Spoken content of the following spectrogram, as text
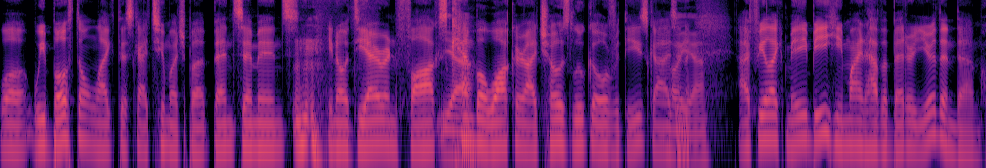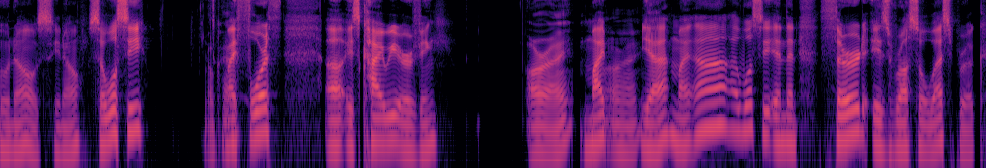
well, we both don't like this guy too much, but Ben Simmons, you know, De'Aaron Fox, Yeah. Kemba Walker. I chose Luka over these guys, oh and yeah. I feel like maybe he might have a better year than them. Who knows? You know. So we'll see. Okay. My fourth uh, is Kyrie Irving. All right. My All right. yeah, my uh, we'll see. And then third is Russell Westbrook.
